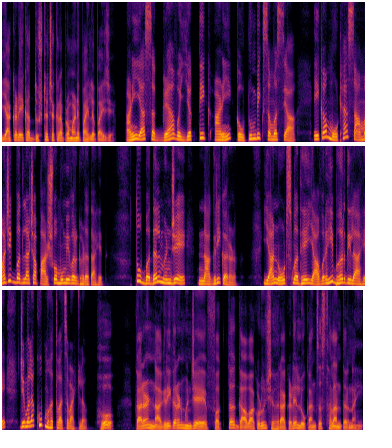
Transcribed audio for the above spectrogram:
याकडे एका दुष्टचक्राप्रमाणे पाहिलं पाहिजे. आणि या सगळ्या वैयक्तिक आणि कौटुंबिक समस्या एका मोठ्या सामाजिक बदलाच्या पार्श्वभूमीवर घडत आहेत. तो बदल म्हणजे नागरीकरण. या नोट्समध्ये यावरही भर दिला आहे जे मला खूप महत्वाचं वाटलं. हो कारण नागरीकरण म्हणजे फक्त गावाकडून शहराकडे लोकांचं स्थलांतर नाही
